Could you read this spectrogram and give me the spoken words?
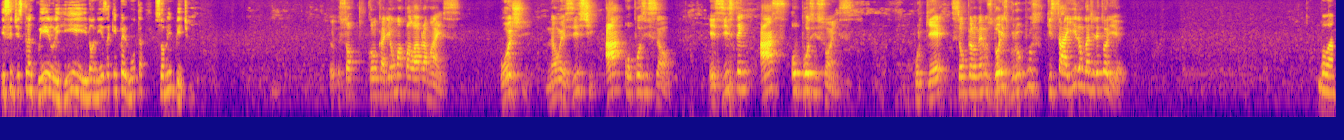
e se diz tranquilo e ri, ironiza quem pergunta sobre impeachment. Eu só colocaria uma palavra a mais. Hoje não existe a oposição. Existem as oposições. Porque são pelo menos dois grupos que saíram da diretoria. Boa.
